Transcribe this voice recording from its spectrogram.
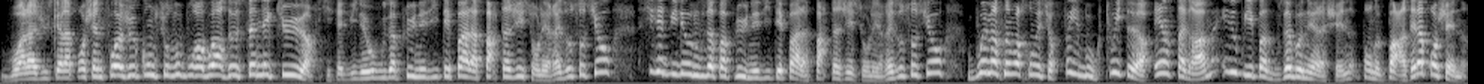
Voilà, jusqu'à la prochaine fois, je compte sur vous pour avoir de saines lectures. Si cette vidéo vous a plu, n'hésitez pas à la partager sur les réseaux sociaux. Si cette vidéo ne vous a pas plu, n'hésitez pas à la partager sur les réseaux sociaux. Vous pouvez maintenant me retrouver sur Facebook, Twitter et Instagram. Et n'oubliez pas de vous abonner à la chaîne pour ne pas rater la prochaine.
